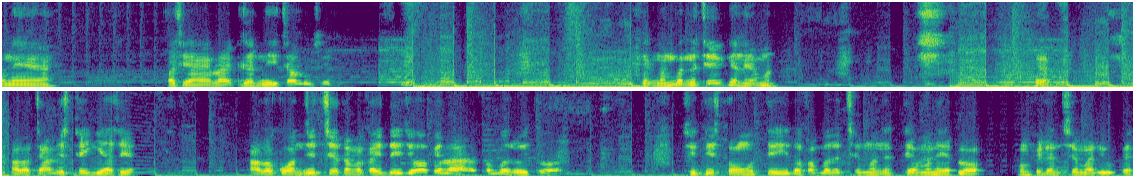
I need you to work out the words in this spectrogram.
અને પછી આ લાઈટ ઘરની ચાલુ છે. નંબર નથી આવી ગયા ને એમ? હે? હાલો, ચાલીસ થઈ ગયા છે. હાલો, કોણ જીતશે તમે કહી દેજો. પેલા ખબર હોય તો. જીતીશ તો હું જ તે એ તો ખબર જ છે મને જ તે. મને એટલો કોન્ફિડન્સ છે મારી ઉપર.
